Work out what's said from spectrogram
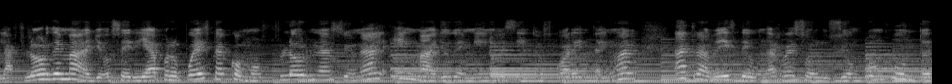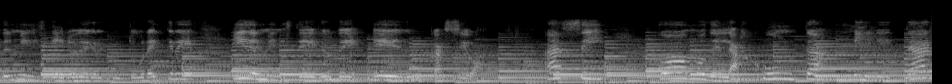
La flor de mayo sería propuesta como flor nacional en mayo de 1949 a través de una resolución conjunta del Ministerio de Agricultura y Cría y del Ministerio de Educación, así como de la Junta Militar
